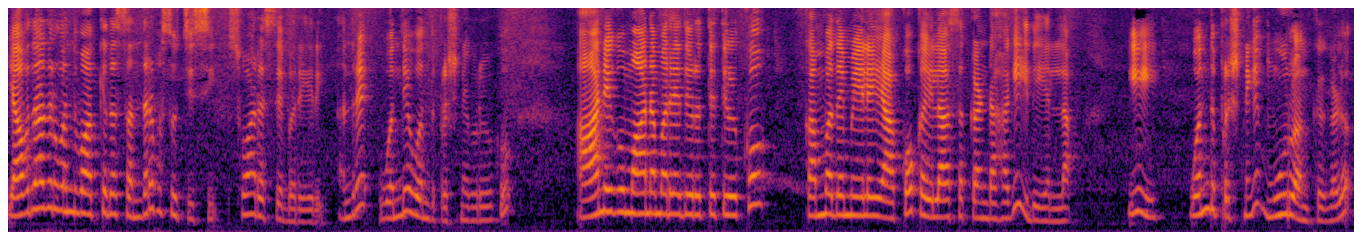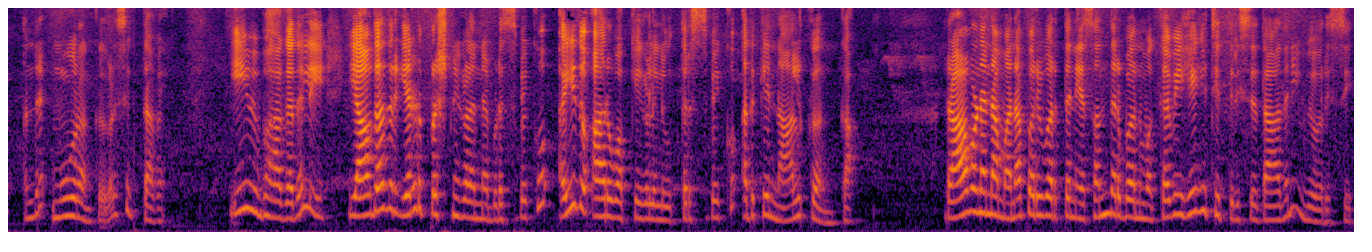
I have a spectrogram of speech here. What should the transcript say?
ಯಾವುದಾದ್ರೂ ಒಂದು ವಾಕ್ಯದ ಸಂದರ್ಭ ಸೂಚಿಸಿ, ಸ್ವಾರಸ್ಯ ಬರೆಯಿರಿ. ಅಂದರೆ ಒಂದೇ ಒಂದು ಪ್ರಶ್ನೆ ಬರಬೇಕು ಆನೆಗೂ ಮಾನ ಮರೆಯದಿರುತ್ತೆ ತಿಳ್ಕೊ, ಕಂಬದ ಮೇಲೆ ಯಾಕೋ ಕೈಲಾಸ ಕಂಡ ಹಾಗೆ ಇದೆಯಲ್ಲ. ಈ ಒಂದು ಪ್ರಶ್ನೆಗೆ ಮೂರು ಅಂಕಗಳು, ಅಂದರೆ ಮೂರು ಅಂಕಗಳು ಸಿಗ್ತವೆ. ಈ ವಿಭಾಗದಲ್ಲಿ ಯಾವುದಾದ್ರೂ ಎರಡು ಪ್ರಶ್ನೆಗಳನ್ನು ಬಿಡಿಸಬೇಕು, ಐದು, ಆರು ವಾಕ್ಯಗಳಲ್ಲಿ ಉತ್ತರಿಸಬೇಕು. ಅದಕ್ಕೆ ನಾಲ್ಕು ಅಂಕ. ರಾವಣನ ಮನಪರಿವರ್ತನೆಯ ಸಂದರ್ಭವನ್ನು ಕವಿ ಹೇಗೆ ಚಿತ್ರಿಸಿದ ಅದನ್ನು ವಿವರಿಸಿ.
